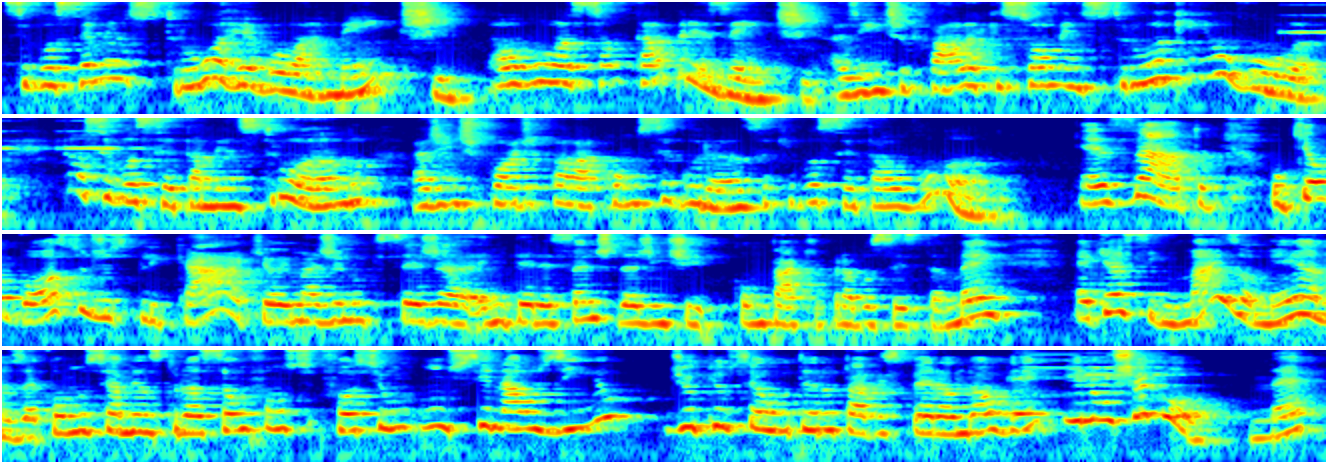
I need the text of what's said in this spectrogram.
Se você menstrua regularmente, a ovulação está presente. A gente fala que só menstrua quem ovula. Então, se você está menstruando, a gente pode falar com segurança que você está ovulando. Exato. O que eu gosto de explicar, que eu imagino que seja interessante da gente contar aqui para vocês também, é que assim, mais ou menos, é como se a menstruação fosse um, um sinalzinho de que o seu útero estava esperando alguém e não chegou, né?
